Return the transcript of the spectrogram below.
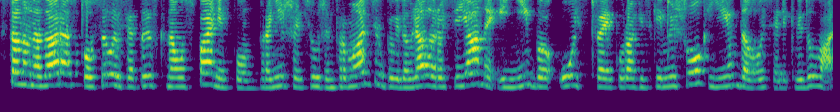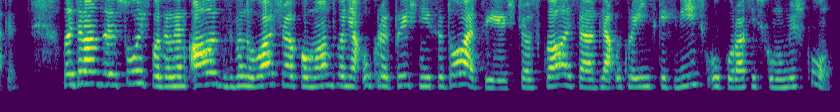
Станом на зараз посилився тиск на Успенівку. Раніше цю ж інформацію повідомляли росіяни, і ніби ось цей курахівський мішок їм вдалося ліквідувати. Лейтенант ЗСУ із позивним Алекс звинувачує командування у критичній ситуації, що склалася для українських військ у Курахівському мішку.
